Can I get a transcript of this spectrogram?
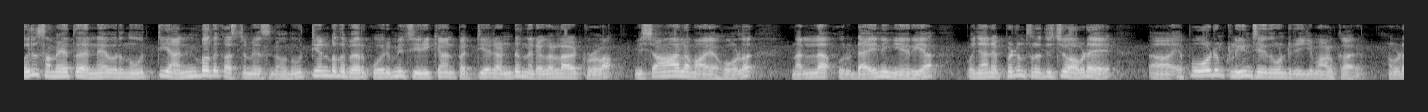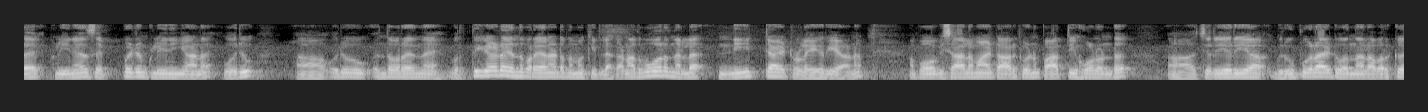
ഒരു സമയത്ത് തന്നെ ഒരു നൂറ്റി അൻപത് കസ്റ്റമേഴ്സിനോ നൂറ്റി അൻപത് പേർക്ക് ഒരുമിച്ചിരിക്കാൻ പറ്റിയ രണ്ട് നിരകളിലായിട്ടുള്ള വിശാലമായ ഹോൾ നല്ല ഒരു ഡൈനിങ് ഏരിയ അപ്പോൾ ഞാൻ എപ്പോഴും ശ്രദ്ധിച്ചു അവിടെ എപ്പോഴും ക്ലീൻ ചെയ്തുകൊണ്ടിരിക്കും ആൾക്കാർ. അവിടെ ക്ലീനേഴ്സ് എപ്പോഴും ക്ലീനിങ് ആണ്. ഒരു ഒരു എന്താ പറയുന്നത് വൃത്തികേട് എന്ന് പറയാനായിട്ട് നമുക്കില്ല. കാരണം അതുപോലെ നല്ല നീറ്റായിട്ടുള്ള ഏരിയ ആണ്. അപ്പോൾ വിശാലമായിട്ട് ആർക്ക് വേണം പാർട്ടി ഹോളുണ്ട് ചെറിയ ചെറിയ ഗ്രൂപ്പുകളായിട്ട് വന്നാൽ അവർക്ക്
